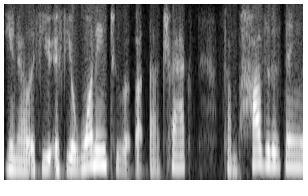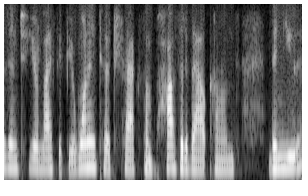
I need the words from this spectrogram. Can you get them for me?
You know, if you if you're wanting to uh, attract some positive things into your life, if you're wanting to attract some positive outcomes, then you,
